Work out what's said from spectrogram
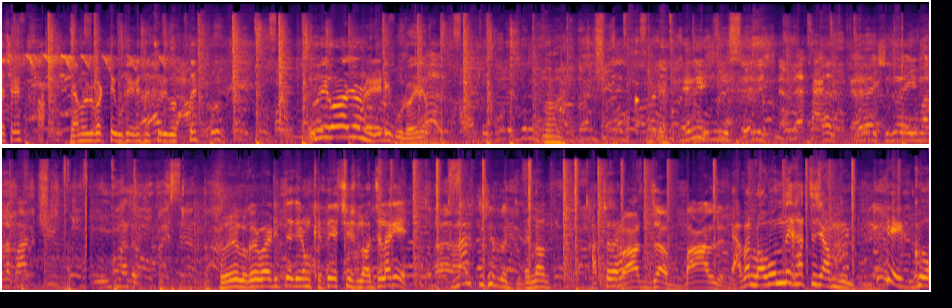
আছে জামরুল বাট্টি উঠে গেছে চুরি করতে। চুরি করার জন্য রেডি পুরো তুই লোকের বাড়িতে এরকম খেতে এসেছিস? লজ্জা লাগে? না কিসের লজ্জা? বাল। আবার লবণ দিয়ে খাচ্ছে জামরুল। এ গো।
